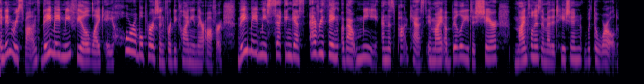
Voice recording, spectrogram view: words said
And in response, they made me feel like a horrible person for declining their offer. They made me second guess everything about me and this podcast and my ability to share mindfulness and meditation with the world.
